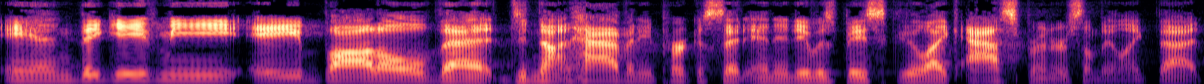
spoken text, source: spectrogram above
And they gave me a bottle that did not have any Percocet in it. It was basically like aspirin or something like that.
